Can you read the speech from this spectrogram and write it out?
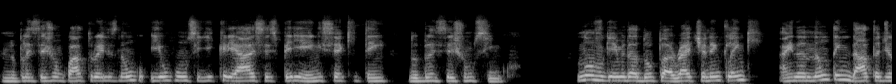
No PlayStation 4 eles não iam conseguir criar essa experiência que tem no PlayStation 5. O novo game da dupla Ratchet Clank ainda não tem data de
